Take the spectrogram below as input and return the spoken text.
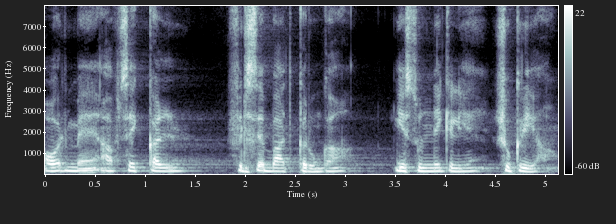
और मैं आपसे कल फिर से बात करूँगा। ये सुनने के लिए शुक्रिया।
